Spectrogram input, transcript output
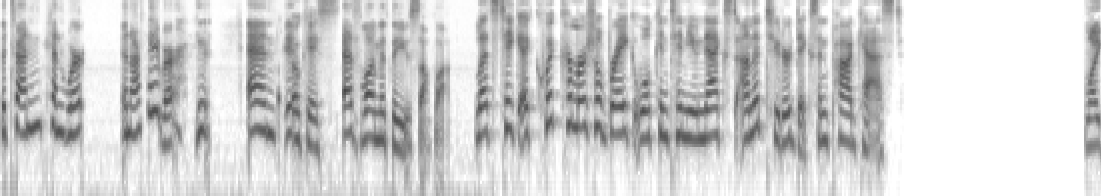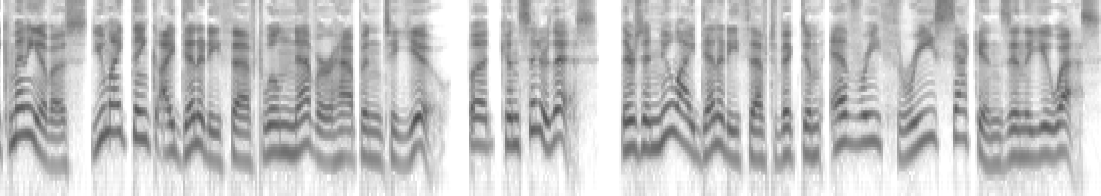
the trend can work in our favor. and it, Okay. as long as they use sunblock. Let's take a quick commercial break. We'll continue next on the Tudor Dixon podcast. Like many of us, you might think identity theft will never happen to you. But consider this there's a new identity theft victim every three seconds in the U.S.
